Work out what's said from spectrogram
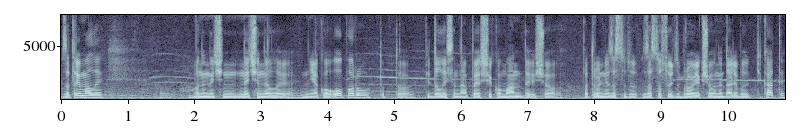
затримали. Вони не чинили ніякого опору, тобто піддалися на перші команди, що патрульні застосу- застосують зброю, якщо вони далі будуть тікати.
